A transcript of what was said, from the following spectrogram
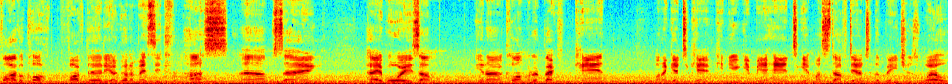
five o'clock, five thirty, I got a message from Huss um, saying, "Hey boys, I'm you know a kilometre back from camp. When I get to camp, can you give me a hand to get my stuff down to the beach as well?"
